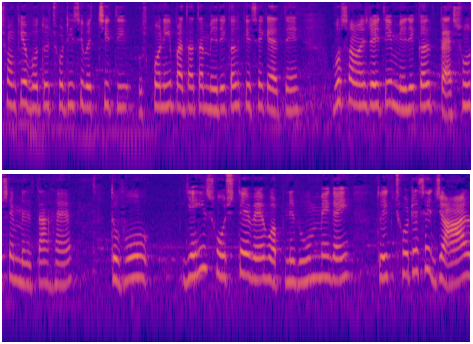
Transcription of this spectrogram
चूँकि वो तो छोटी सी बच्ची थी, उसको नहीं पता था मेरिकल किसे कहते हैं। वो समझ रही थी मेरिकल पैसों से मिलता है तो वो यही सोचते हुए वो अपने रूम में गई। तो एक छोटे से जार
